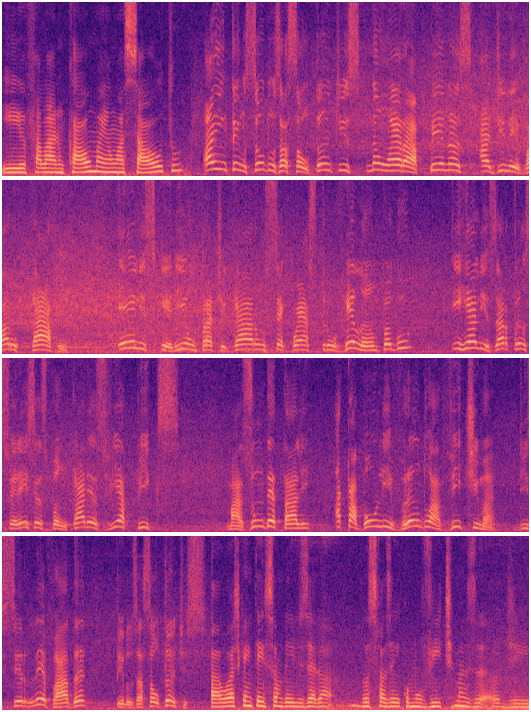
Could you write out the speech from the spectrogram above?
E falaram: calma, é um assalto. A intenção dos assaltantes não era apenas a de levar o carro. Eles queriam praticar um sequestro relâmpago e realizar transferências bancárias via Pix. Mas um detalhe acabou livrando a vítima de ser levada pelos assaltantes. Eu acho que a intenção deles era nos fazer como vítimas eh, de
